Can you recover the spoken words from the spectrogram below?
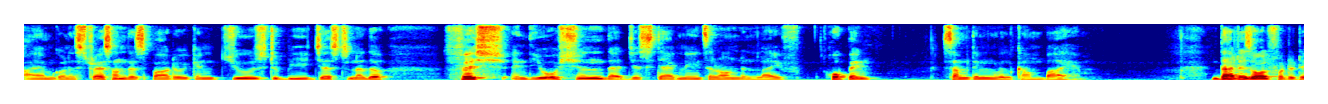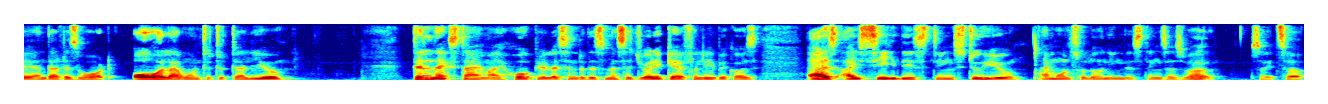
I am going to stress on this part or you can choose to be just another fish in the ocean that just stagnates around in life hoping something will come by him that is all for today and that is what all i wanted to tell you till next time i hope you listen to this message very carefully because as I see these things to you, I'm also learning these things as well. So it's a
